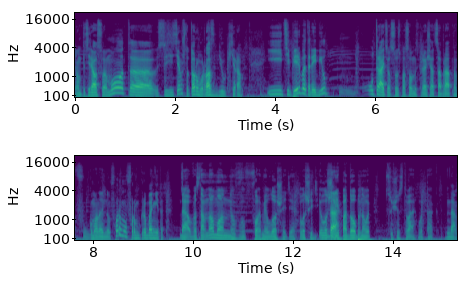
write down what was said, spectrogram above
Он потерял свой молот э, в связи с тем, что Тор его разбил Киром. И теперь Бета Рэй Билл утратил свою способность превращаться обратно в гуманоидную форму, в форму крабонита. Да, в основном он в форме лошади. Лошади, лошадеподобного существа. Вот так. Да.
